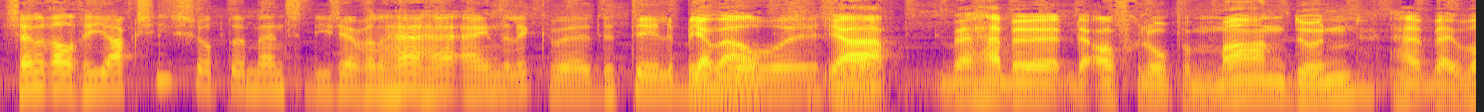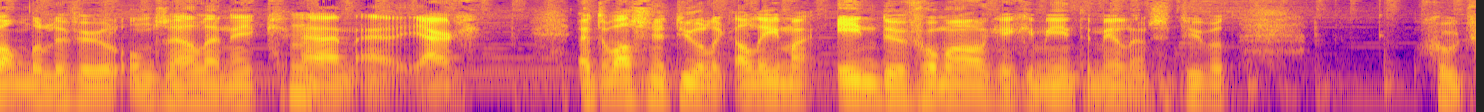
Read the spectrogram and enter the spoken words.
Zijn er al reacties op de mensen die zeggen van, hè, hè, eindelijk, de telebingo Jawel. is er? Ja, we hebben de afgelopen maanden, hè, wij wandelen veel, Onzel en ik. Hm. En eh, ja, het was natuurlijk alleen maar in de voormalige gemeente Middel en. Goed,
